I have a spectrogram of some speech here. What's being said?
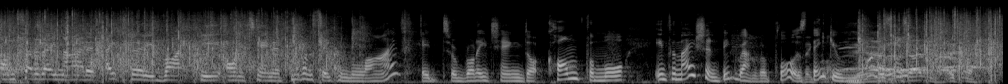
on Saturday night at 8.30 right here on 10. If you want to see him live, head to ronnychieng.com for more information. Big round of applause. Thank you, Ronny.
